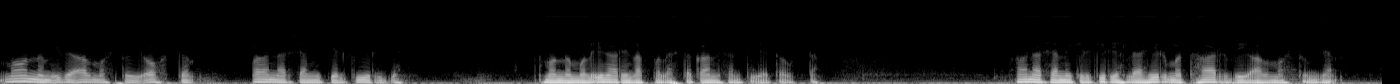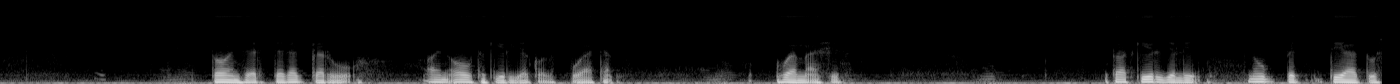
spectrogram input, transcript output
Ive almastui ohta Aanar Sämikel kirje. Monnam oli Inarin lappalaista kansantietoutta. Aanar Sämikel kirje lää hirmat harvi almastum ja toin serte täkkäruu ain outa kirjakolle puätä huomäisit taat kirjeli nubbe tietus,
